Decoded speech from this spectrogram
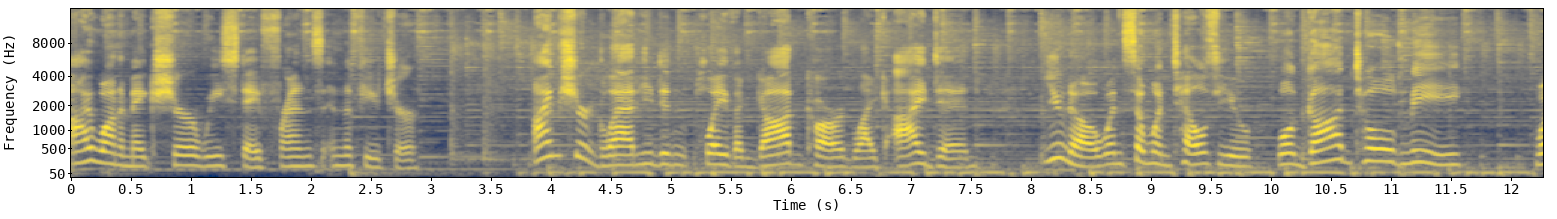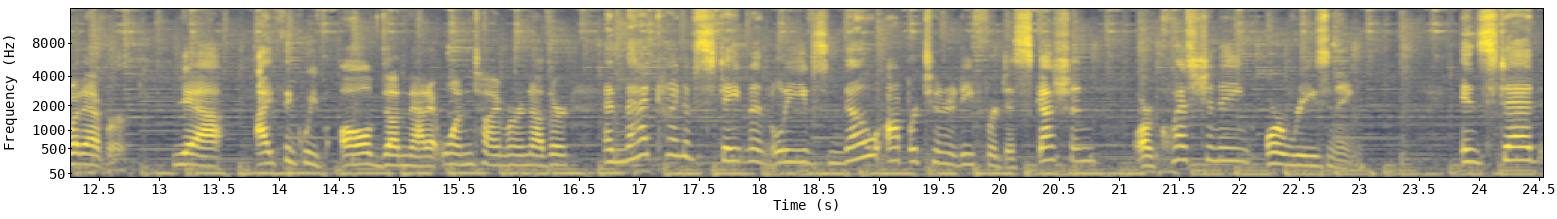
I want to make sure we stay friends in the future. I'm sure glad he didn't play the God card like I did you know, when someone tells you, well, God told me, whatever. Yeah, I think we've all done that at one time or another. And that kind of statement leaves no opportunity for discussion or questioning or reasoning. Instead,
